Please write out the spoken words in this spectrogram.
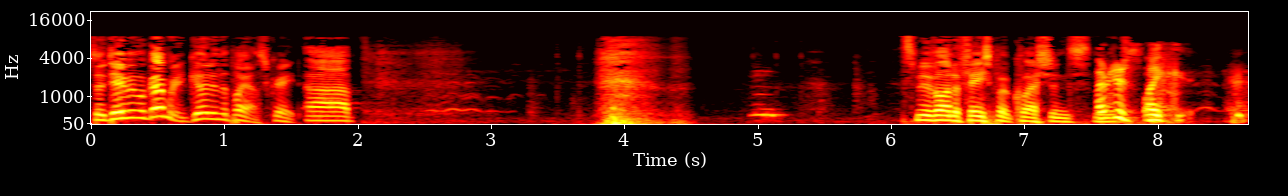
so David Montgomery, good in the playoffs. Great. Uh, let's move on to Facebook questions. I'm just like,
